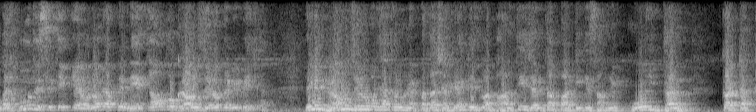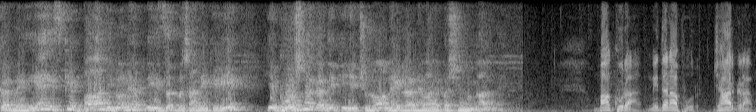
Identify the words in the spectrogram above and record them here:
मज़बूत स्थिति पे उन्होंने अपने नेताओं को ग्राउंड ज़ीरो पे भी भेजा। लेकिन ग्राउंड ज़ीरो पर जाकर उन्हें पता चल गया कि इस बार भारतीय जनता पार्टी के सामने कोई दल का टक्कर नहीं है। इसके बाद इन्होंने अपनी इज़्ज़त बचाने के लिए ये घोषणा कर दी कि ये चुनाव नहीं लड़ने वाले पश्चिम बंगाल में। बांकुरा, मिदनापुर, झारग्राम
